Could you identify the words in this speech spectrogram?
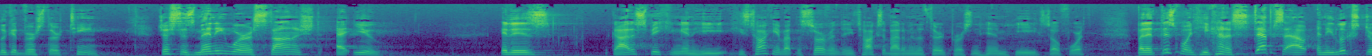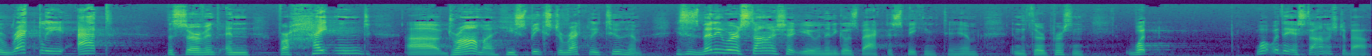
Look at verse 13. Just as many were astonished at you, it is God is speaking, and he, he's talking about the servant, and he talks about him in the third person him, he, so forth. But at this point, he kind of steps out and he looks directly at the servant, and for heightened uh, drama, he speaks directly to him. He says, Many were astonished at you. And then he goes back to speaking to him in the third person. What, what were they astonished about?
